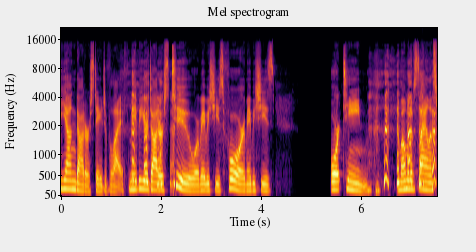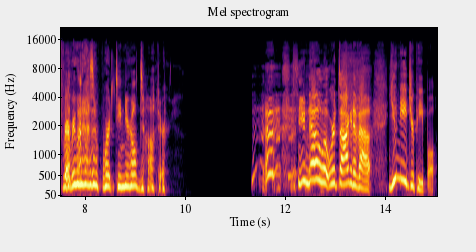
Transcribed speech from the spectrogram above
young daughter stage of life, maybe your daughter's two, or maybe she's four, maybe she's 14. A moment of silence for everyone who has a 14 year old daughter. you know what we're talking about. You need your people.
